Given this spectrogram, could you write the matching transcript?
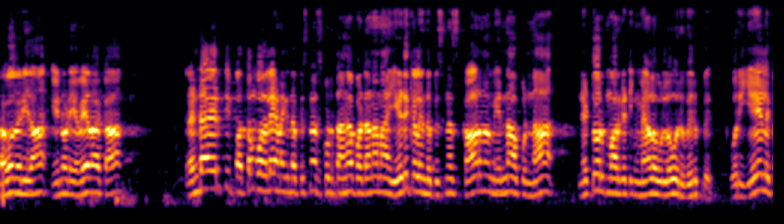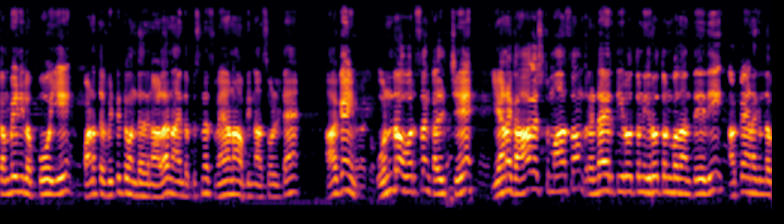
சகோதரி தான் என்னுடைய வேதாக்கா. ரெண்டாயிரத்தி பத்தொம்போதில் எனக்கு இந்த பிஸ்னஸ் கொடுத்தாங்க. பட் ஆனால் நான் எடுக்கலை இந்த பிஸ்னஸ் காரணம் என்ன அப்படின்னா நெட்வொர்க் மார்க்கெட்டிங் மேலே உள்ள ஒரு வெறுப்பு. ஒரு ஏழு கம்பெனியில் போய் பணத்தை விட்டுட்டு வந்ததுனால நான் இந்த பிஸ்னஸ் வேணாம் அப்படின்னு நான் சொல்லிட்டேன். அகைன் ஒன்றரை வருஷம் கழிச்சு எனக்கு ஆகஸ்ட் மாதம் ரெண்டாயிரத்தி இருபத்தொன்று இருபத்தொன்பதாம் தேதி அக்கா எனக்கு இந்த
